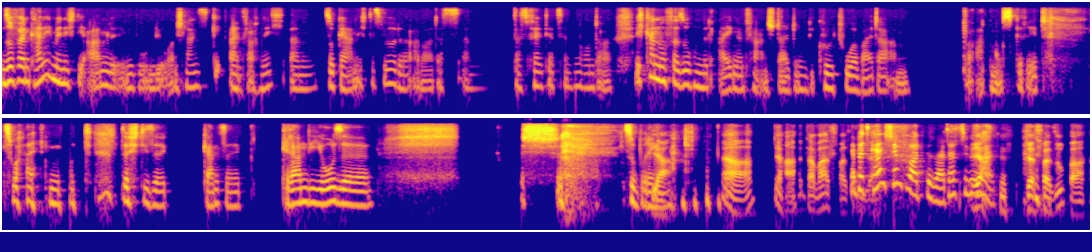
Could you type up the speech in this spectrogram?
Insofern kann ich mir nicht die Abende irgendwo um die Ohren schlagen. Es geht einfach nicht, ähm, so gern ich das würde. Aber das, ähm, das fällt jetzt hinten runter. Ich kann nur versuchen, mit eigenen Veranstaltungen die Kultur weiter am Beatmungsgerät zu halten und durch diese ganze grandiose Sch zu bringen. Ja, ja, ja, da war es was. Ich habe jetzt kein Schimpfwort gesagt, hast du Ja, gehört? das war super.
